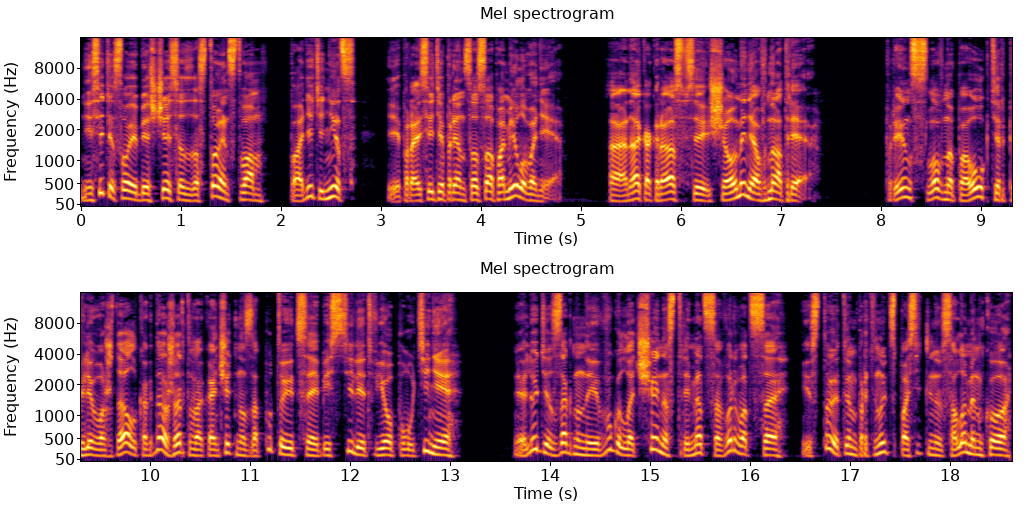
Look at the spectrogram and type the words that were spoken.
несите свое бесчестие с достоинством, падите ниц и просите принцессу о помиловании. Она как раз все еще у меня в натре». Принц, словно паук, терпеливо ждал, когда жертва окончательно запутается и обессилит в его паутине, Люди, загнанные в угол, отчаянно стремятся вырваться, и стоит им протянуть спасительную соломинку,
